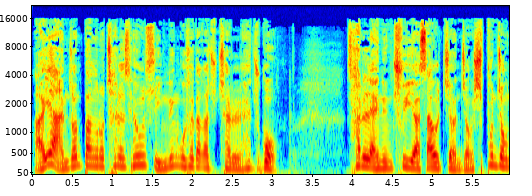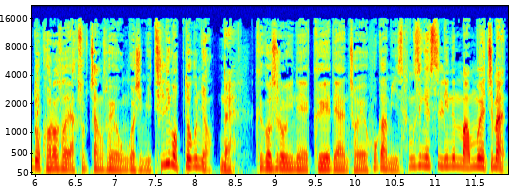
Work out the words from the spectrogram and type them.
아예 안전빵으로 차를 세울 수 있는 곳에다가 주차를 해주고 살을 내는 추위야 싸울지언정 10분 정도 걸어서 약속 장소에 온 것임이 틀림없더군요. 네. 그것으로 인해 그에 대한 저의 호감이 상승했을 리는 만무했지만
